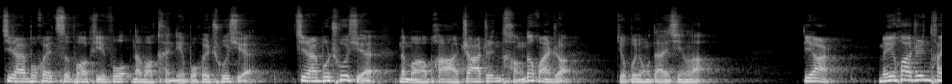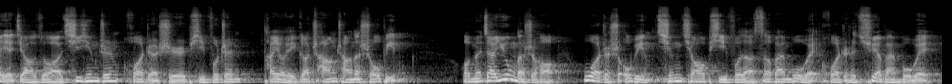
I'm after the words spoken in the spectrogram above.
既然不会刺破皮肤，那么肯定不会出血。既然不出血，那么怕扎针疼的患者就不用担心了。第二，梅花针它也叫做七星针或者是皮肤针，它有一个长长的手柄。我们在用的时候，握着手柄轻敲皮肤的色斑部位或者是雀斑部位，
